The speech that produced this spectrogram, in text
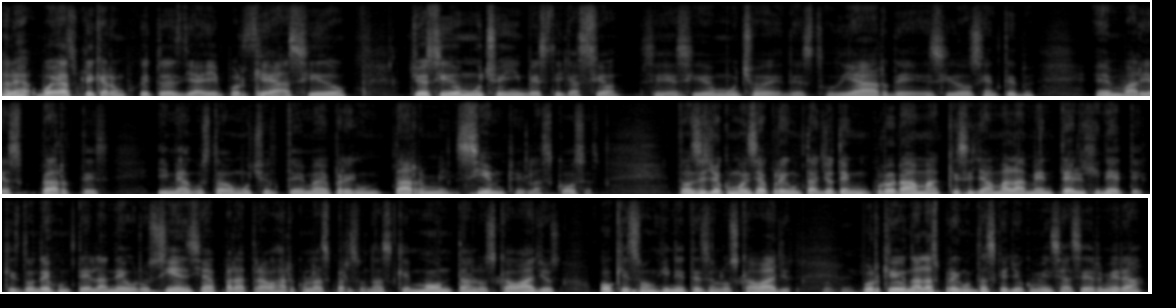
Aleja, voy a explicar un poquito desde ahí porque ha sido, yo he sido mucho de investigación, sí, he sido mucho de, de estudiar, de, he sido docente en varias partes y me ha gustado mucho el tema de preguntarme siempre las cosas. Entonces yo comencé a preguntar, yo tengo un programa que se llama La mente del jinete, que es donde junté la neurociencia para trabajar con las personas que montan los caballos o que son jinetes en los caballos. Porque una de las preguntas que yo comencé a hacerme era,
